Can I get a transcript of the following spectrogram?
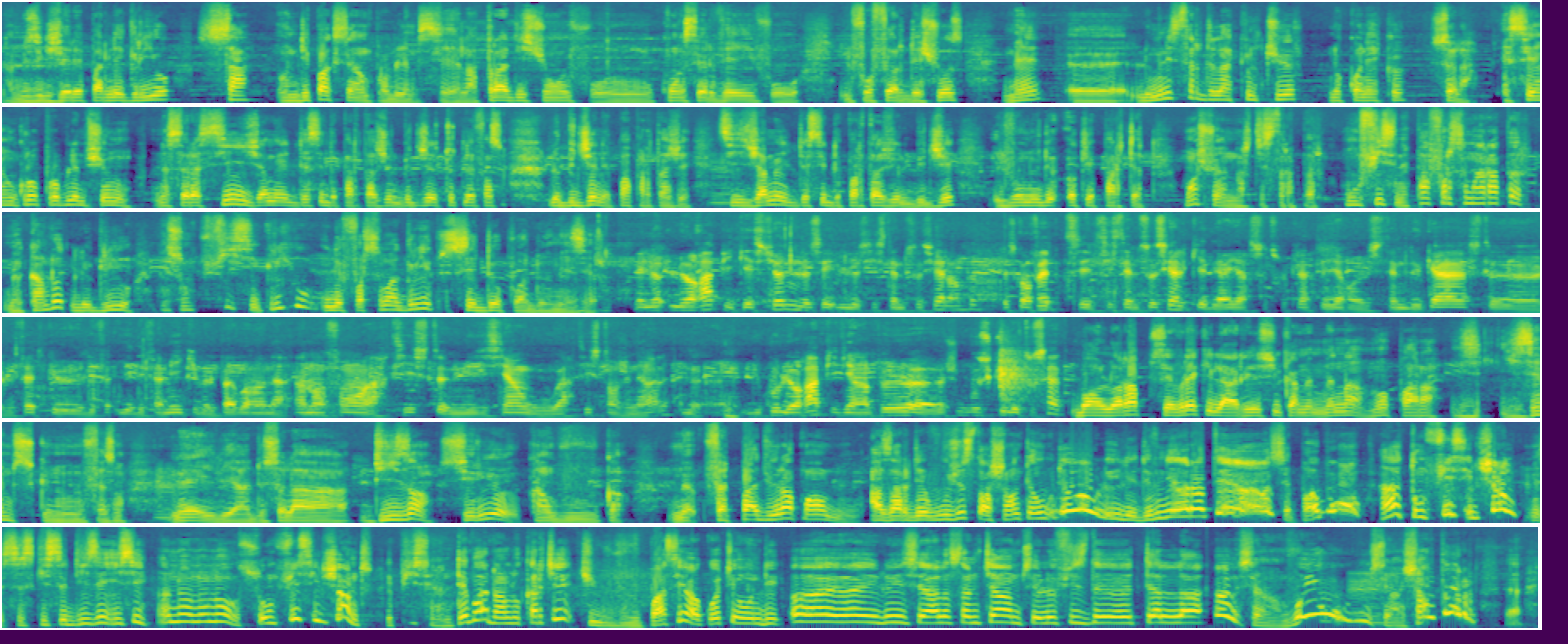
La musique gérée par les griots, ça, on ne dit pas que c'est un problème. C'est la tradition, il faut conserver, il faut, il faut faire des choses. Mais euh, le ministère de la Culture ne connaît que cela. Et c'est un gros problème chez nous. Ne serait si jamais il décide de partager le budget, de toutes les façons, le budget n'est pas partagé. Si jamais il décide de partager le budget, ils vont nous dire, OK, par tête. Moi, je suis un artiste rappeur. Mon fils n'est pas forcément rappeur. Mais quand l'autre, il est griot, mais son fils est griot. Il est forcément griot. C'est deux poids, deux mesures. Mais le, rap, il questionne le, système social un peu Parce qu'en fait, c'est le système social qui est derrière ce truc-là. C'est-à-dire euh, le système de caste, euh, le fait qu'il y a des familles qui veulent pas avoir un, un enfant artiste, musicien ou artiste en général. Euh, Du coup, le rap, il vient un peu euh, bousculer tout ça. Bon, le rap, c'est vrai qu'il a réussi quand même. Maintenant, nos parents, ils, ils aiment ce que nous nous faisons. Mais il y a de cela 10 ans, sérieux, quand vous. Quand, mais faites pas du rap, hein. hasardez-vous juste à chanter. On vous dit, oh, lui, il est devenu un raté, hein, c'est pas bon. Ah, ton fils, il chante. Mais c'est ce qui se disait ici. Ah non, non, non, son fils, il chante. Et puis, c'est un débat dans le quartier. Tu, vous passez à côté, on dit, ouais, lui, c'est Alassane Cham, c'est le fils de tel là. Ah, mais c'est un voyou, c'est un chanteur.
